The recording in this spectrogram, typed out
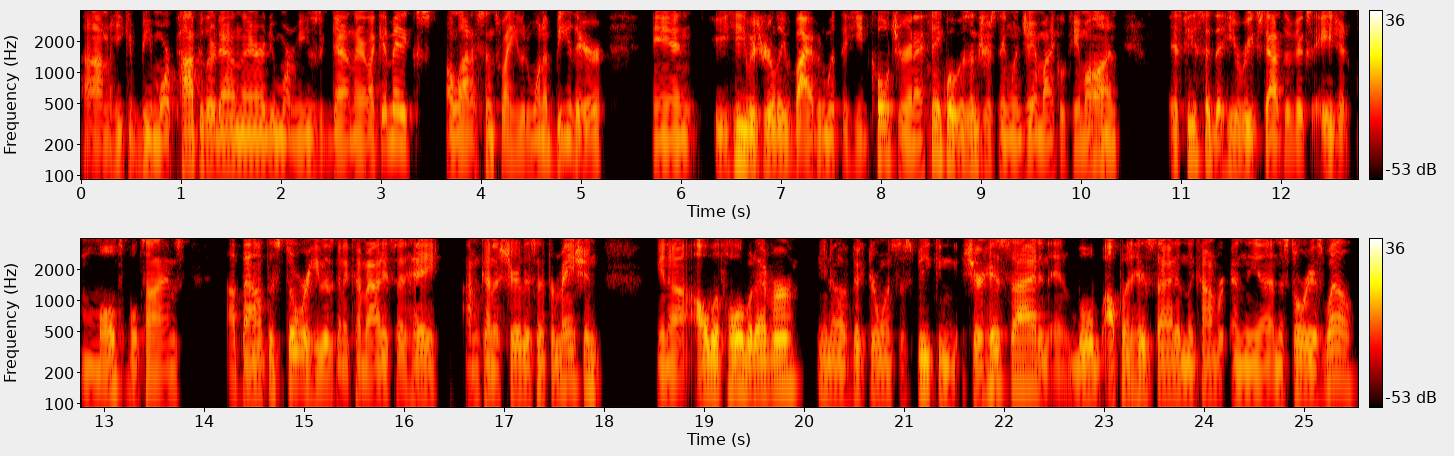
Um, he could be more popular down there, do more music down there. Like it makes a lot of sense why he would want to be there. And he was really vibing with the Heat culture. And I think what was interesting when J. Michael came on is he said that he reached out to Vic's agent multiple times about the story he was going to come out. He said, Hey, I'm going to share this information. You know, I'll withhold whatever, you know, if Victor wants to speak and share his side and, and we'll, I'll put his side in the conver- in the, uh, in the story as well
